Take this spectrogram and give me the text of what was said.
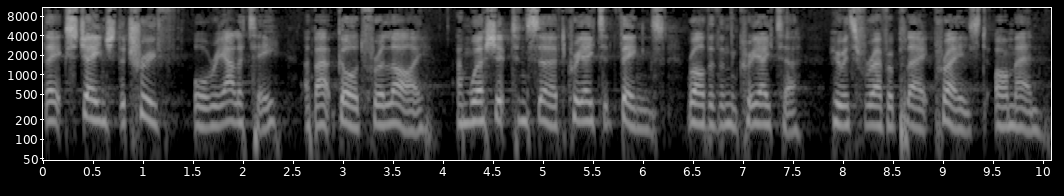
They exchanged the truth or reality about God for a lie and worshipped and served created things rather than the creator who is forever praised. Amen.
